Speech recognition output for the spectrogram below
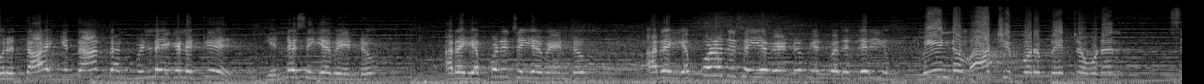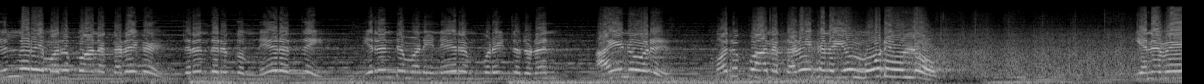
ஒரு தாய்க்குத்தான் தன் பிள்ளைகளுக்கு என்ன செய்ய வேண்டும்? அதை எப்படி செய்ய வேண்டும்? அதை எப்பொழுது செய்ய வேண்டும் என்பது தெரியும். மீண்டும் ஆட்சி பொறுப்பேற்றவுடன் சில்லறை மறுப்பான கடைகள் திறந்திருக்கும் நேரத்தை இரண்டு மணி நேரம் குறைத்ததுடன் ஐநூறு மறுப்பான கடைகளையும் மூடியுள்ளோம். எனவே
